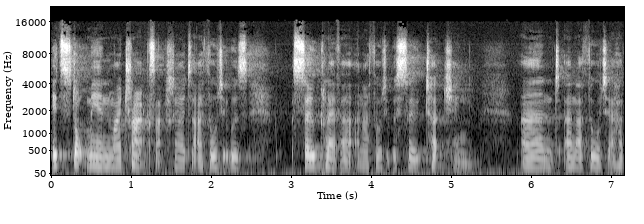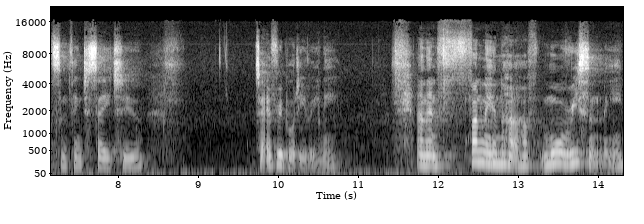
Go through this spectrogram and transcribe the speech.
it stopped me in my tracks. Actually, I, I thought it was so clever, and I thought it was so touching, and and I thought it had something to say to to everybody, really. And then, funnily enough, more recently,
